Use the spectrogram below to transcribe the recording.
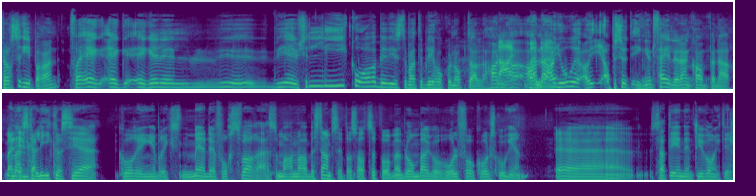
førstekeeperen? For jeg, jeg, jeg er, vi, er jo ikke like overbevist om at det blir Håkon Oppdal. Han, Nei, han, men- han gjorde absolutt ingen feil i den kampen her. Men jeg skal like å se Kåre Ingebrigtsen med det forsvaret som han har bestemt seg for å satse på, med Blomberg og Wolfe og Kålskogen, eh, sette inn en 20-åring til.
